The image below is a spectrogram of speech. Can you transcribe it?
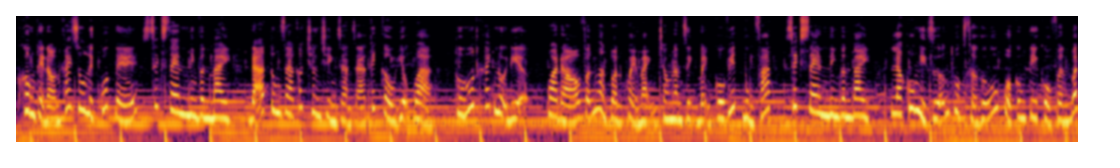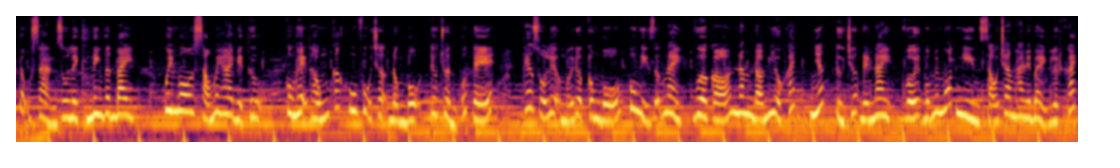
Không thể đón khách du lịch quốc tế, Sixen Ninh Vân Bay đã tung ra các chương trình giảm giá kích cầu hiệu quả, thu hút khách nội địa, qua đó vẫn hoàn toàn khỏe mạnh trong năm dịch bệnh Covid bùng phát. Six Sen Ninh Vân Bay là khu nghỉ dưỡng thuộc sở hữu của công ty cổ phần bất động sản du lịch Ninh Vân Bay, quy mô 62 biệt thự cùng hệ thống các khu phụ trợ đồng bộ tiêu chuẩn quốc tế. Theo số liệu mới được công bố, khu nghỉ dưỡng này vừa có năm đón nhiều khách nhất từ trước đến nay với 41.627 lượt khách,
